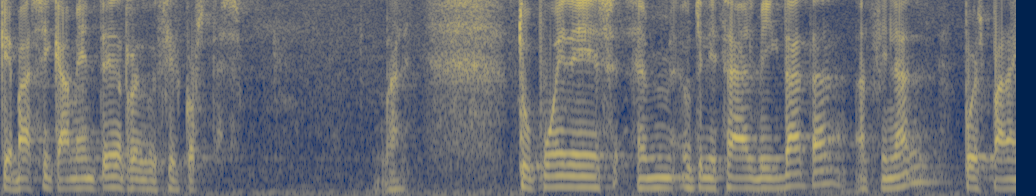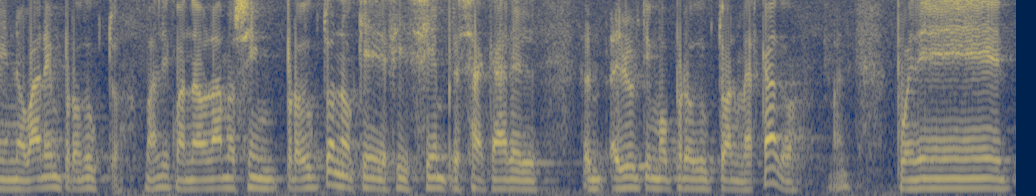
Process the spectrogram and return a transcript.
que básicamente es reducir costes. Tú puedes em, utilizar el Big Data al final pues para innovar en producto. ¿vale? Cuando hablamos en producto no quiere decir siempre sacar el, último producto al mercado. Puede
